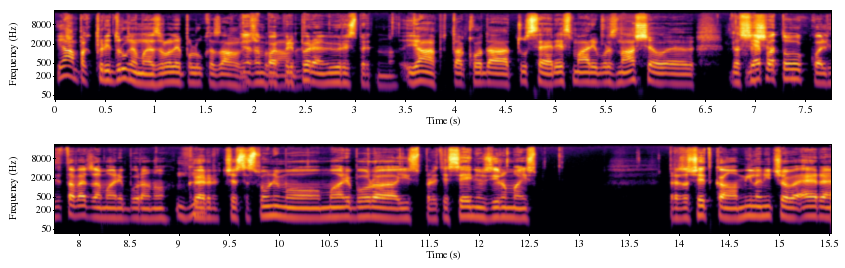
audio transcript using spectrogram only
Ja, ampak pri drugem je zelo lepo Luka Zahovič. Jaz ampak pri podal, ne. prvem bil res spreten. No. Ja, tako da tu se je res Maribor znašel. eh, se Je še- pa to kvaliteta več za Maribora. No? Uh Mhm. -huh. Ker če se spomnimo Maribora izpred jeseni, oziroma iz pred začetka Milaničeve ere,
